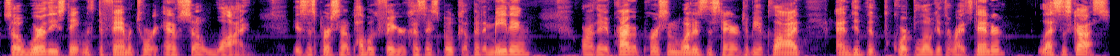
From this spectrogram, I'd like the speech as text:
So, were these statements defamatory, and if so, why? Is this person a public figure because they spoke up at a meeting? Are they a private person? What is the standard to be applied? And did the court below get the right standard? Let's discuss.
